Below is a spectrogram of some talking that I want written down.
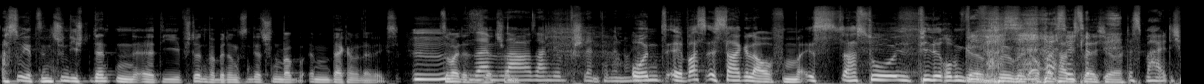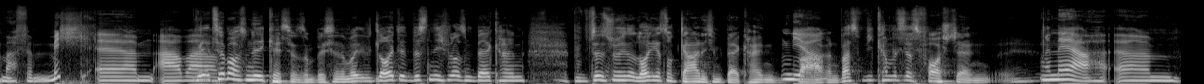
ach so, jetzt sind schon die Studenten, äh, die Studentenverbindungen sind jetzt schon im Berghain unterwegs. Soweit ist es sagen, jetzt schon. sa- sagen wir Studentenverbindungen. Und äh, was ist da gelaufen? Ist, hast du viel rumgevögelt auf der Tanzfläche? Das behalte ich mal für mich. Ähm, aber Erzähl mal aus dem Nähkästchen so ein bisschen. Weil Leute wissen nicht viel aus dem Berghain. Leute, jetzt noch gar nicht im Berghain Ja. waren. Was, wie kann man sich das vorstellen? Naja, ähm,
